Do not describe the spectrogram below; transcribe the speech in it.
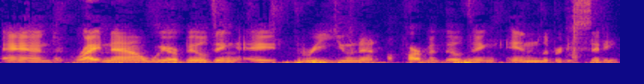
And right now, we are building a three-unit apartment building in Liberty City,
